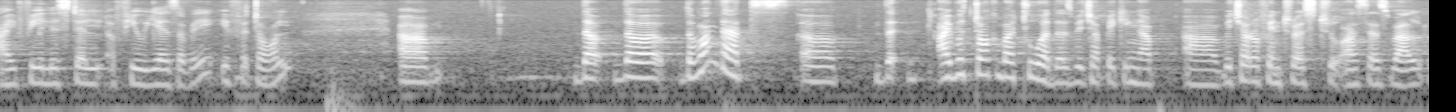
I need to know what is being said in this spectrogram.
I feel is still a few years away, if at all. Um, the, the, the one that's, uh, the, I would talk about two others which are picking up, uh, which are of interest to us as well.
